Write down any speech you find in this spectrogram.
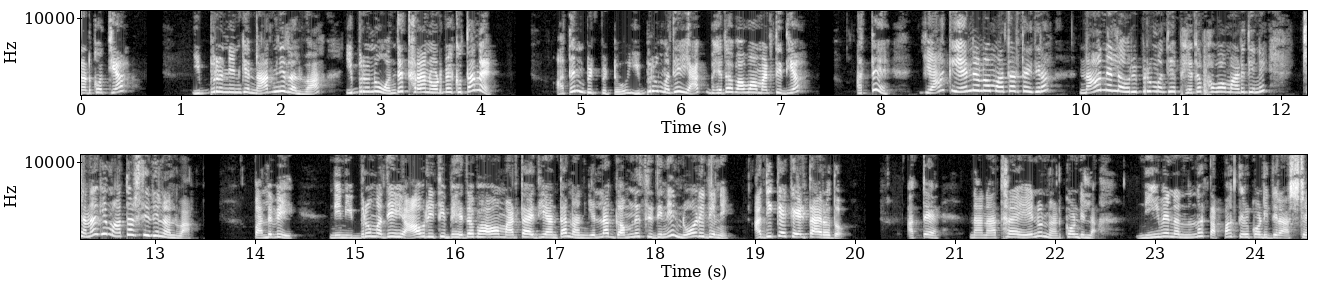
ನಡ್ಕೋತ್ಯಾ? ಇಬ್ರು ನಿನ್ಗೆ ನಾದ್ನಿರಲ್ವಾ? ಇಬ್ರು ಒಂದೇ ಥರ ನೋಡ್ಬೇಕು ತಾನೆ? ಅದನ್ ಬಿಟ್ಬಿಟ್ಟು ಇಬ್ರು ಮಧ್ಯೆ ಯಾಕೆ ಭೇದ ಭಾವ ಮಾಡ್ತಿದ್ಯಾ? ಅತ್ತೆ, ಯಾಕೆ ಏನೇನೋ ಮಾತಾಡ್ತಾ ಇದೀರಾ ನಾನೆಲ್ಲ ಅವರಿಬ್ರು ಮಧ್ಯೆ ಭೇದ ಭಾವ ಮಾಡಿದ್ದೀನಿ. ಚೆನ್ನಾಗಿ ಮಾತಾಡ್ಸಿದ್ದೀನಲ್ವಾ? ಪಲ್ಲವಿ, ನೀನ್ ಇಬ್ರು ಮಧ್ಯೆ ಯಾವ ರೀತಿ ಭೇದ ಭಾವ ಮಾಡ್ತಾ ಇದೀಯಾ ಅಂತ ನಾನು ಎಲ್ಲ ಗಮನಿಸಿದ್ದೀನಿ, ನೋಡಿದ್ದೀನಿ. ಅದಕ್ಕೆ ಕೇಳ್ತಾ ಇರೋದು. ಅತ್ತೆ, ನಾನು ಆ ಥರ ಏನೂ ನಡ್ಕೊಂಡಿಲ್ಲ. ನೀವೇ ನನ್ನನ್ನು ತಪ್ಪಾಗಿ ತಿಳ್ಕೊಂಡಿದ್ದೀರಾ ಅಷ್ಟೇ.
